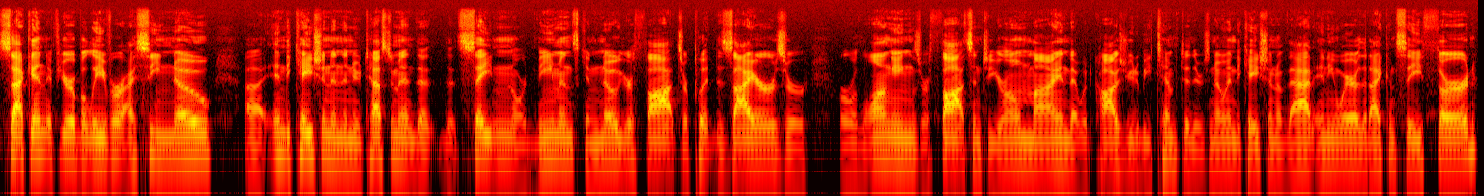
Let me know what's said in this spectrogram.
Second, if you're a believer, I see no uh, indication in the New Testament that, that Satan or demons can know your thoughts or put desires or, or longings or thoughts into your own mind that would cause you to be tempted. There's no indication of that anywhere that I can see. Third,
